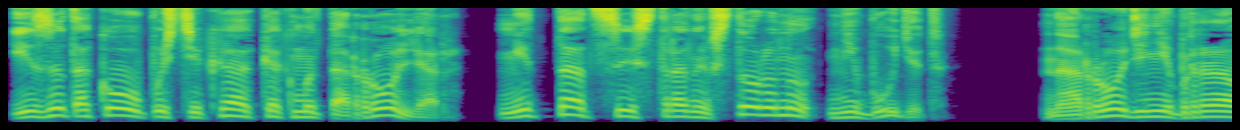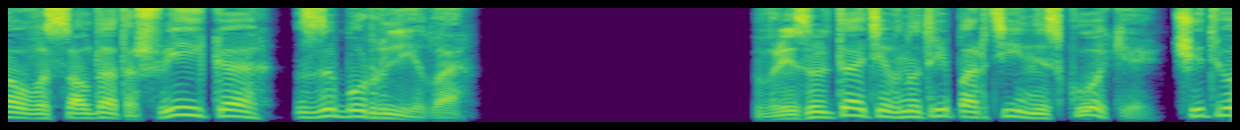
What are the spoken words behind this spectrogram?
Из-за такого пустяка, как мотороллер, метаться из стороны в сторону не будет. На родине бравого солдата Швейка забурлило. В результате внутрипартийной склоки 4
